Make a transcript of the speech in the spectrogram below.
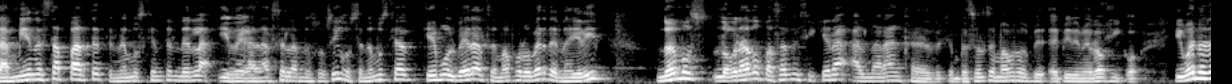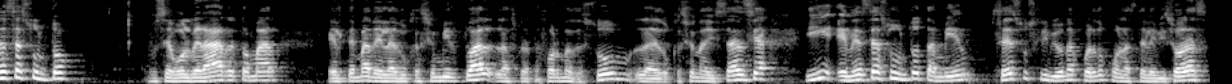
también esta parte tenemos que entenderla y regalársela a nuestros hijos. Tenemos que, que volver al semáforo verde. Nayarit no hemos logrado pasar ni siquiera al naranja desde que empezó el semáforo epidemiológico. Y bueno, en este asunto pues, se volverá a retomar el tema de la educación virtual, las plataformas de Zoom, la educación a distancia. Y en este asunto también se suscribió un acuerdo con las televisoras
